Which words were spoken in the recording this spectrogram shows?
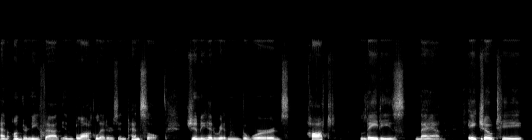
And underneath that, in block letters in pencil, Jimmy had written the words hot ladies man, H O T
